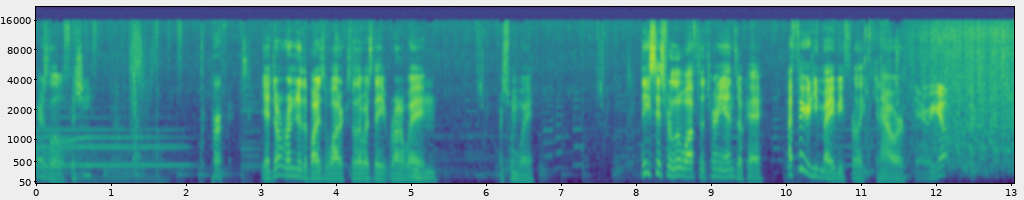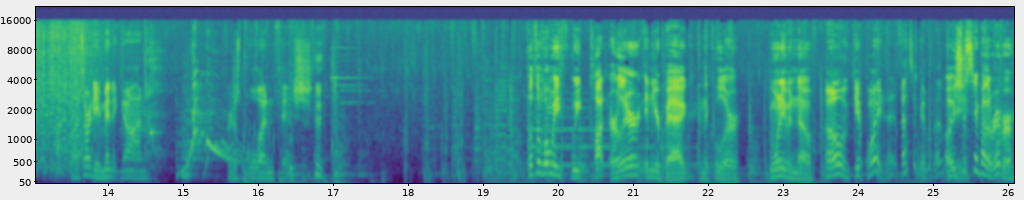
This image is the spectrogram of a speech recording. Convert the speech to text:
There's a little fishy. Yeah, don't run into the bodies of water, because otherwise they run away Mhm. or swim away. I think he stays for a little while after the tourney ends. Okay. I figured he may be for like an hour. There we go. Well, it's already a minute gone for just one fish. Put the one we, we caught earlier in your bag in the cooler. You won't even know. oh, good point. That- that's a good. That Oh, you should stay by the river.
